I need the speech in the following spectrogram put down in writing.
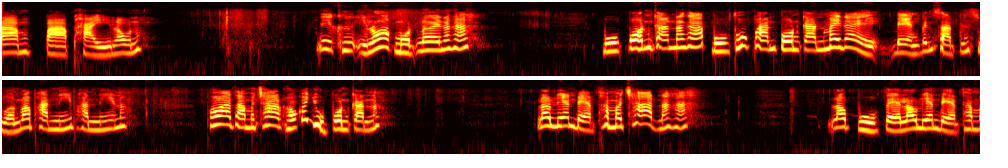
ตามป่าไผ่เราเนาะนี่คืออีลอกหมดเลยนะคะ ปลูกปนกันนะคะ ปลูกทุกพันธุ์ปนกันไม่ได้แบ่งเป็นสัตว์เป็นสวนว่าพันธุ์นี้พันธุ์นี้เนาะเพราะว่าธรรมชาติเขาก็อยู่ปนกันนะเราเรียนแบบธรรมชาตินะคะ เราปลูกแต่เราเรียนแบบธรรม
